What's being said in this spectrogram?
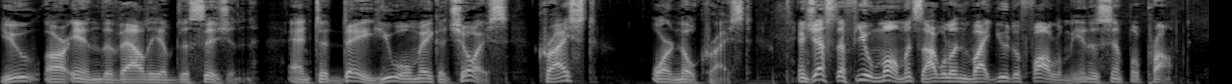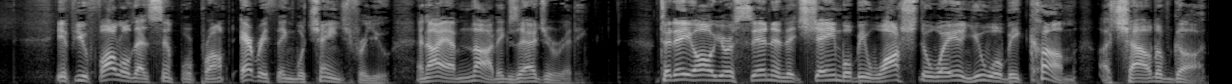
You are in the valley of decision, and today you will make a choice Christ or no Christ. In just a few moments, I will invite you to follow me in a simple prompt. If you follow that simple prompt, everything will change for you, and I am not exaggerating. Today, all your sin and its shame will be washed away, and you will become a child of God.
